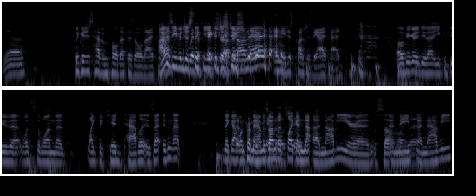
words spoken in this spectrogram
yeah. We could just have him hold up his old iPad. I was even just thinking you could just do it on there, and he just punches the iPad. Oh, if you're gonna do that, you could do that. What's the one that's like the kid tablet? Is that isn't that? They got The- one from Amazon Kindle that's like a, a Navi or a a, Something like na- a Navi.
